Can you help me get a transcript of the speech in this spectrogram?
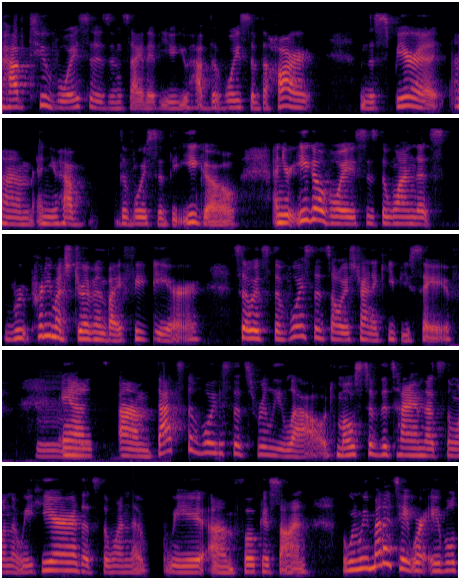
have two voices inside of you. You have the voice of the heart and the spirit, um, and you have the voice of the ego. And your ego voice is the one that's pretty much driven by fear. So it's the voice that's always trying to keep you safe. Mm. And um, that's the voice that's really loud. Most of the time, that's the one that we hear, that's the one that we um, focus on. But when we meditate, we're able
